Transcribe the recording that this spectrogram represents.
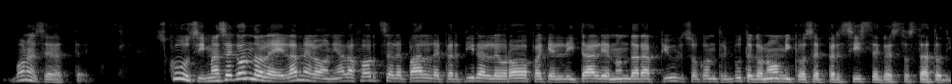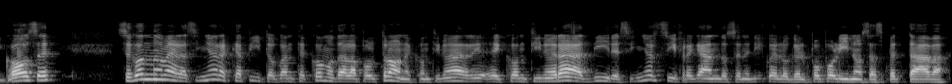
Buonasera a te. Scusi, ma secondo lei la Meloni ha la forza e le palle per dire all'Europa che l'Italia non darà più il suo contributo economico se persiste questo stato di cose? Secondo me la signora ha capito quanto è comoda la poltrona e, e continuerà a dire signor sì fregandosene di quello che il popolino si aspettava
